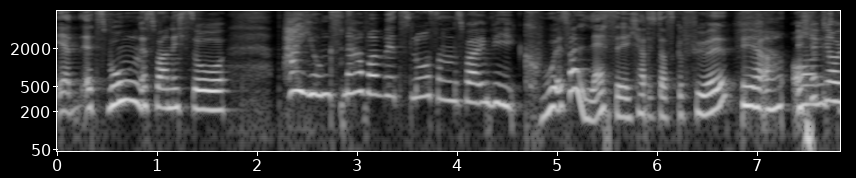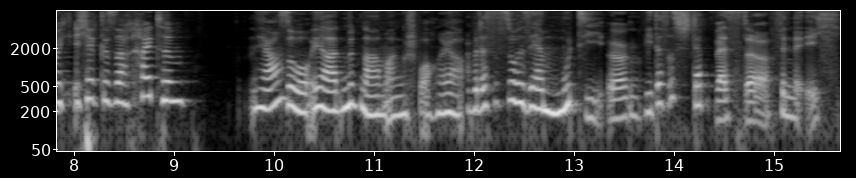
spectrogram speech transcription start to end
er, erzwungen. Es war nicht so, hi Jungs, na, wollen wir jetzt los? Sondern es war irgendwie cool. Es war lässig, hatte ich das Gefühl. Ja, ich Und- hätte, glaube ich, ich hätte gesagt, hi Tim. Ja. So, ja, mit Namen angesprochen, ja. Aber das ist so sehr mutti irgendwie. Das ist Steppweste, finde ich.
